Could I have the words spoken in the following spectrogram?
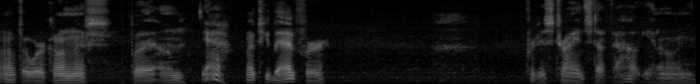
I'll have to work on this. But, um, yeah, not too bad for for just trying stuff out, you know. I mean,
